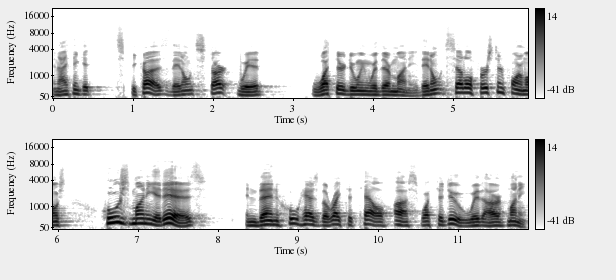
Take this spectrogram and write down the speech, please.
And I think it's because they don't start with what they're doing with their money. They don't settle first and foremost whose money it is and then who has the right to tell us what to do with our money?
